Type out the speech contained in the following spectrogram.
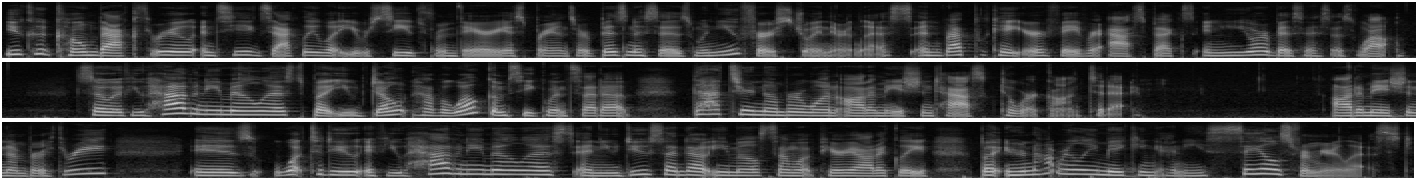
you could comb back through and see exactly what you received from various brands or businesses when you first joined their lists and replicate your favorite aspects in your business as well. So, if you have an email list but you don't have a welcome sequence set up, that's your number one automation task to work on today. Automation number three is what to do if you have an email list and you do send out emails somewhat periodically, but you're not really making any sales from your list.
